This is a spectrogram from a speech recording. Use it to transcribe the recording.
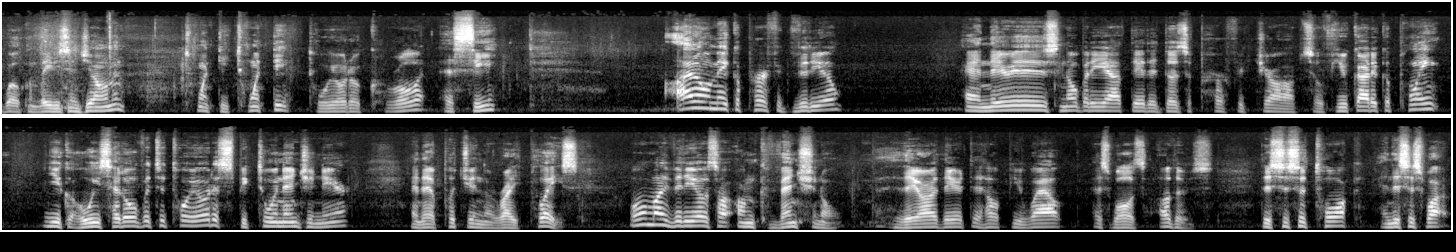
welcome ladies and gentlemen. 2020 Toyota Corolla SE. I don't make a perfect video and there is nobody out there that does a perfect job. So if you got a complaint, you can always head over to Toyota, speak to an engineer, and they'll put you in the right place. All my videos are unconventional. They are there to help you out as well as others. This is a talk and this is what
